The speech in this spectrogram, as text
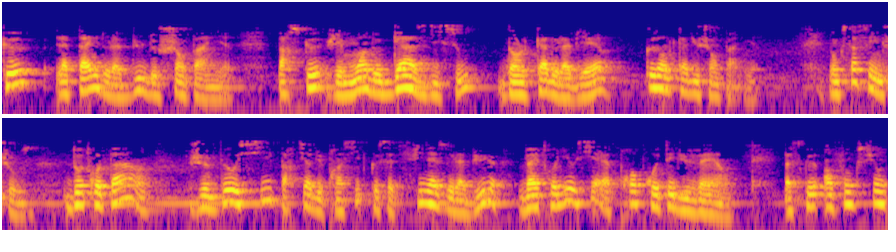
que la taille de la bulle de champagne, parce que j'ai moins de gaz dissous dans le cas de la bière que dans le cas du champagne. Donc ça c'est une chose. D'autre part, je peux aussi partir du principe que cette finesse de la bulle va être liée aussi à la propreté du verre. Parce qu'en fonction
